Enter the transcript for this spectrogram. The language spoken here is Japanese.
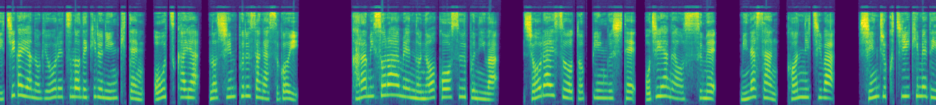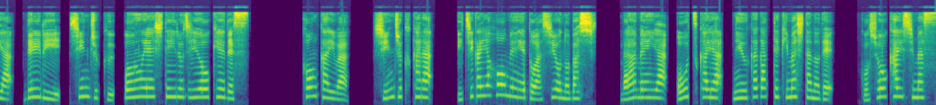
市ヶ谷の行列のできる人気店、大塚屋のシンプルさがすごい。辛味噌ラーメンの濃厚スープには、小ライスをトッピングして、おじやがおすすめ。皆さん、こんにちは。新宿地域メディア、デイリー、新宿を運営している GOK です。今回は、新宿から市ヶ谷方面へと足を伸ばし、ラーメン屋大塚屋に伺ってきましたので、ご紹介します。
